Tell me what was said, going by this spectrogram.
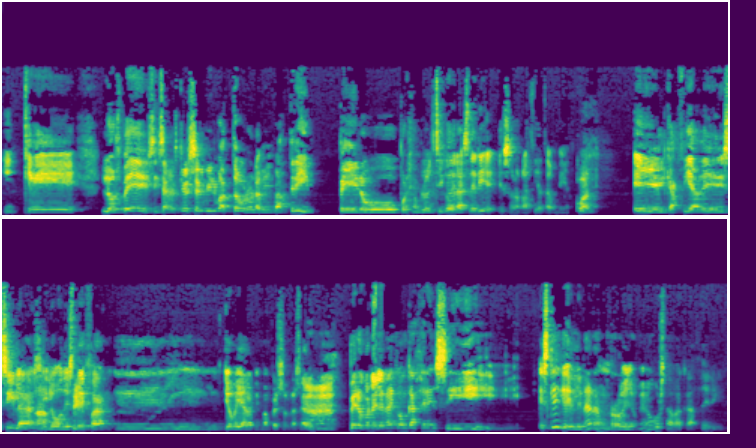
y que los ves y sabes que es el mismo actor o la misma actriz, pero por ejemplo el chico de la serie eso no lo hacía tan bien. ¿Cuál? El que hacía de Silas Ah, y luego de sí. Stefan, mm, yo veía a la misma persona, ¿sabes? Ah. Pero con Elena y con Catherine sí. Es que Elena era un rollo, a mí me gustaba Catherine.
